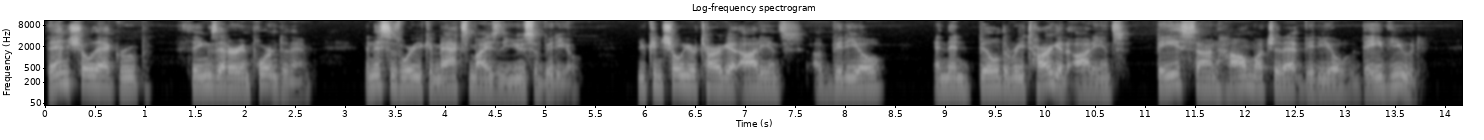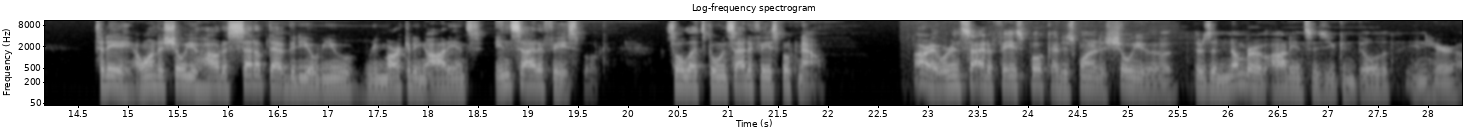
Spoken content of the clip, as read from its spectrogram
Then show that group things that are important to them. And this is where you can maximize the use of video. You can show your target audience a video and then build a retarget audience based on how much of that video they viewed. Today, I want to show you how to set up that video view remarketing audience inside of Facebook. So let's go inside of Facebook now. All right, we're inside of Facebook. I just wanted to show you, uh, there's a number of audiences you can build in here.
